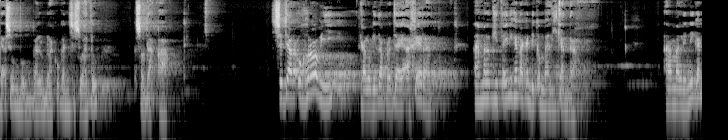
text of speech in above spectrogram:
nggak sombong kalau melakukan sesuatu sodakah. Secara ukhrawi kalau kita percaya akhirat, amal kita ini kan akan dikembalikan dah. Amal ini kan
